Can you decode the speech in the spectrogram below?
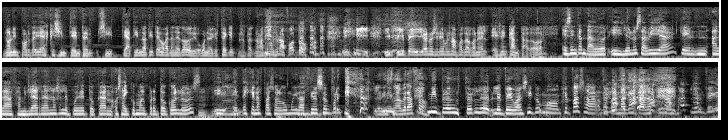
no le importa ya, es que si te, entre- si te atiendo a ti tengo que atender todo. Digo, bueno, es que estoy aquí, nos, nos hacemos una foto. y, y Pipe y yo nos hicimos una foto con él, es encantador. Es encantador y yo no sabía que a la familia real no se le puede tocar, o sea, hay como hay protocolos y eh, es que nos pasó algo muy gracioso porque ¿Le diste mi- un abrazo? Mi productor le, le pegó así como, ¿qué pasa? Una palmadita, ¿no? le pegó.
